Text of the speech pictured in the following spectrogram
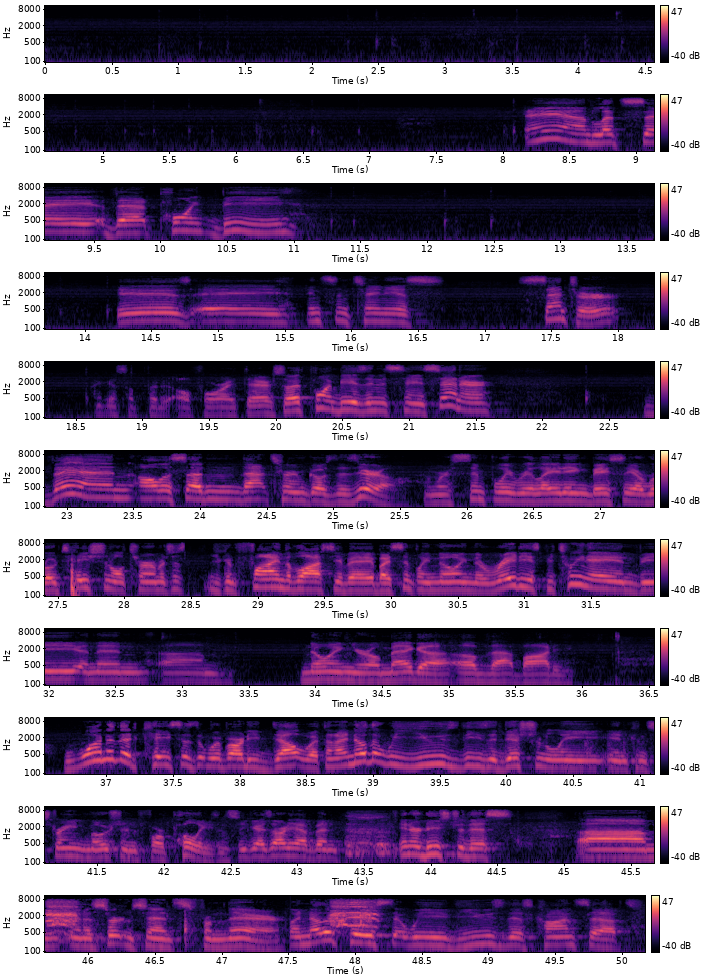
and let's say that point B is a instantaneous center I guess I'll put it all four right there. So if point B is an instantaneous center, then all of a sudden that term goes to zero. And we're simply relating basically a rotational term. It's just you can find the velocity of A by simply knowing the radius between A and B and then um, knowing your omega of that body. One of the cases that we've already dealt with, and I know that we use these additionally in constrained motion for pulleys, and so you guys already have been introduced to this um, in a certain sense from there. Another case that we've used this concept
